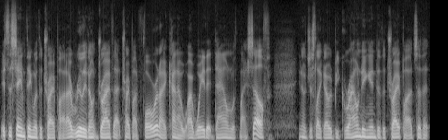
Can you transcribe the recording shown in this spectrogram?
it's the same thing with the tripod. I really don't drive that tripod forward. I kind of I weight it down with myself, you know, just like I would be grounding into the tripod so that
